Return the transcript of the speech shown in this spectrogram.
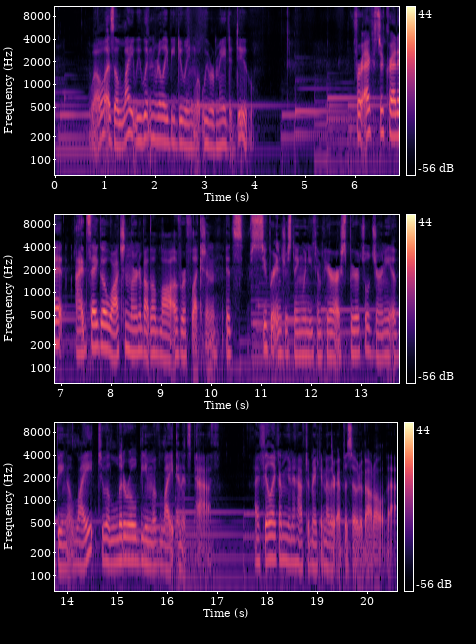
well, as a light, we wouldn't really be doing what we were made to do. For extra credit, I'd say go watch and learn about the law of reflection. It's super interesting when you compare our spiritual journey of being a light to a literal beam of light in its path. I feel like I'm going to have to make another episode about all of that.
